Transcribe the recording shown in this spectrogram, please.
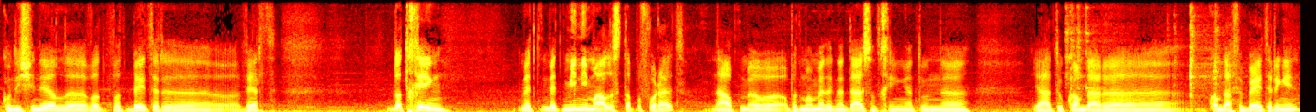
conditioneel eh, wat, wat beter eh, werd. Dat ging met, met minimale stappen vooruit. Nou, op, op het moment dat ik naar Duitsland ging, eh, toen, eh, ja, toen kwam, daar, eh, kwam daar verbetering in.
